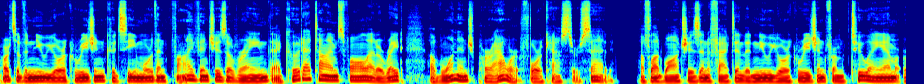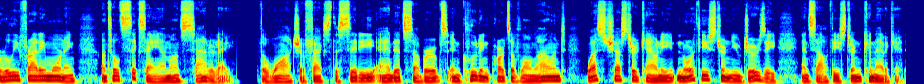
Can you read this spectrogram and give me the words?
Parts of the New York region could see more than five inches of rain that could at times fall at a rate of one inch per hour, forecasters said. A flood watch is in effect in the New York region from 2 a.m. early Friday morning until 6 a.m. on Saturday. The watch affects the city and its suburbs, including parts of Long Island, Westchester County, northeastern New Jersey, and southeastern Connecticut.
